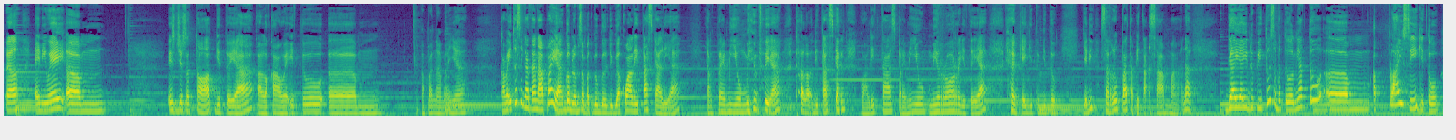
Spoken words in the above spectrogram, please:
Well anyway um, it's just a thought gitu ya kalau KW itu um, apa namanya KW itu singkatan apa ya? Gue belum sempat google juga kualitas kali ya yang premium itu ya. Kalau di tas kan kualitas premium mirror gitu ya yang kayak gitu-gitu. Jadi serupa tapi tak sama. Nah gaya hidup itu sebetulnya tuh um, apply sih gitu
